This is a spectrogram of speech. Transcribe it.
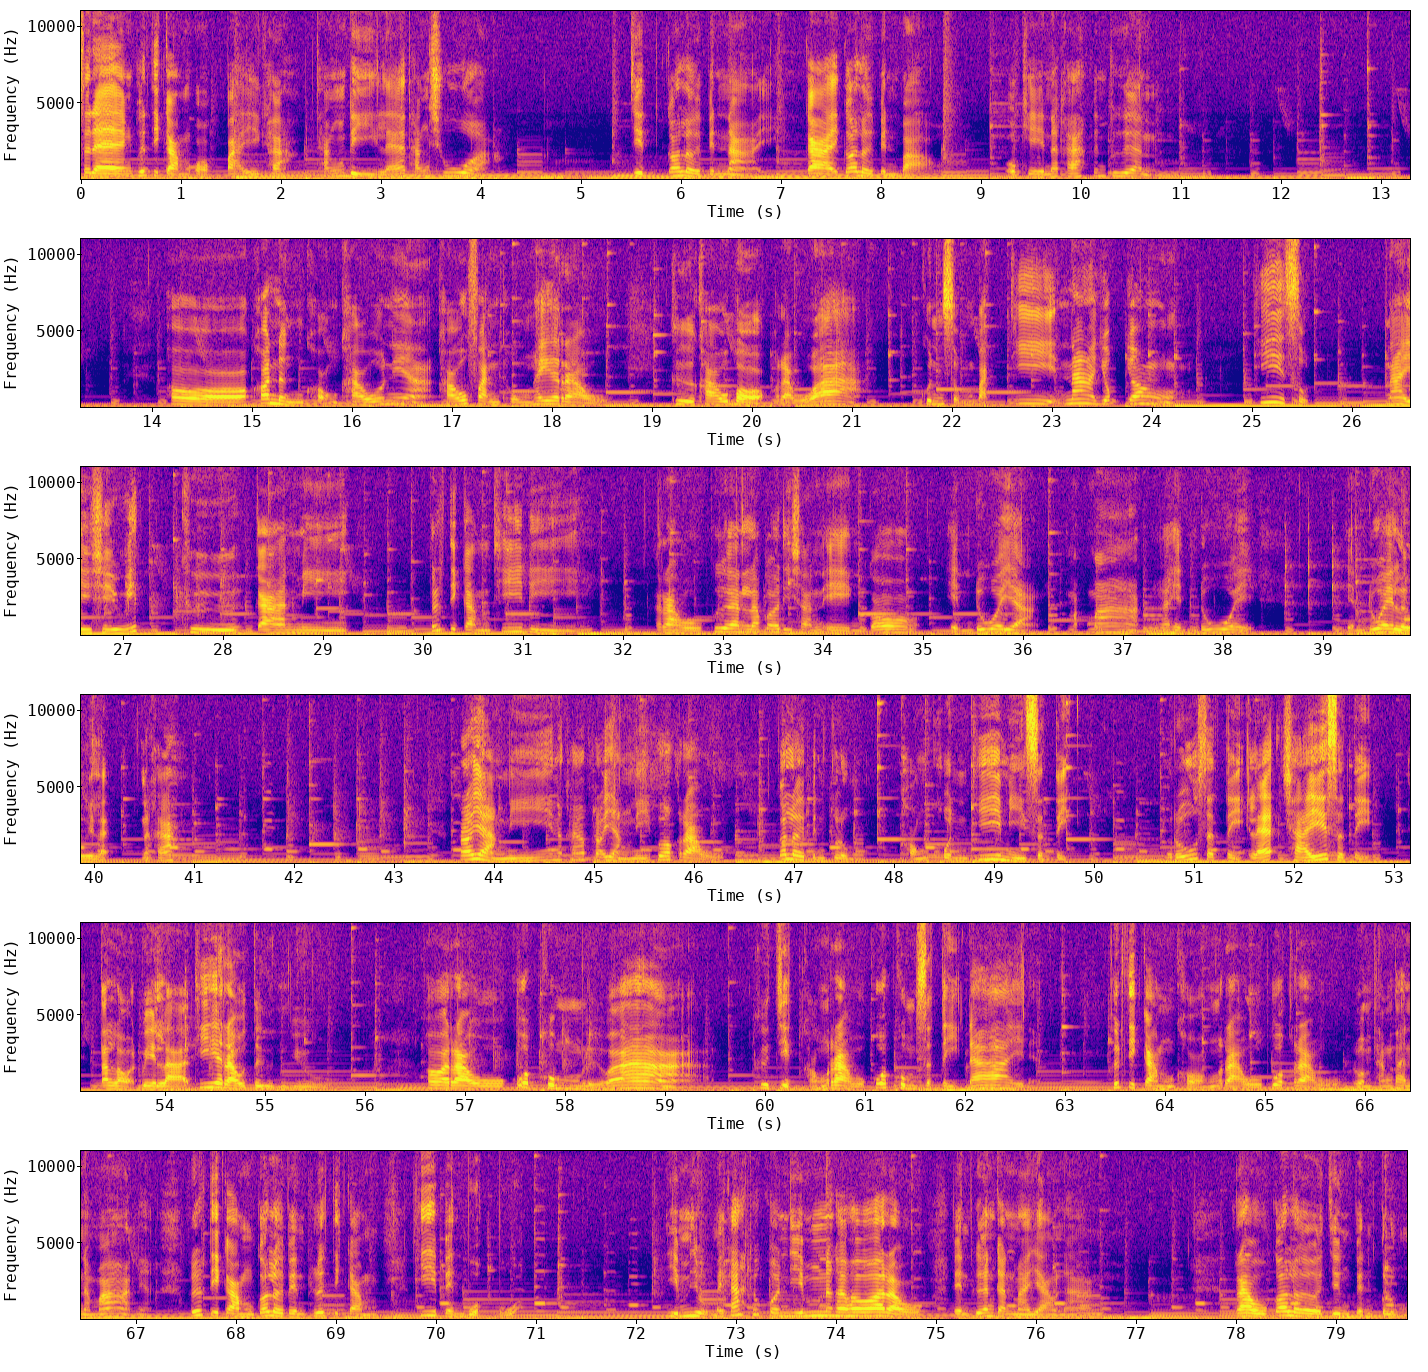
แสดงพฤติกรรมออกไปค่ะ ทั้งดีและทั้งชั่ว จิตก็เลยเป็นนาย กายก็เลยเป็นบ่าว โอเคนะคะเพื่อนๆ พอข้อหนึ่งของเขาเนี่ยเขาฟันธงให้เรา คือเขาบอกเราว่า คุณสมบัติที่น่ายกย่องที่สุดในชีวิตคือการมีพฤติกรรมที่ดี เราเพื่อนแล้วก็ดิฉันเองก็เห็นด้วยอย่างมากๆนะคะเห็นด้วย เห็นด้วยเลยแหละนะคะ เพราะอย่างนี้นะคะ เพราะอย่างนี้พวกเราก็เลยเป็นกลุ่มของคนที่มีสติ รู้สติและใช้สติตลอดเวลาที่เราตื่นอยู่ พอเราควบคุมหรือว่าคือจิตของเราควบคุมสติได้เนี่ย พฤติกรรมของเราพวกเรารวมทั้งพานามาตเนี่ยพฤติกรรมก็เลยเป็นพฤติกรรมที่เป็นบวกบวกยิ้มอยู่ไหมคะ ทุกคนยิ้มนะคะ เพราะว่าเราเป็นเพื่อนกันมายาวนาน เราก็เลยจึงเป็นกลุ่ม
